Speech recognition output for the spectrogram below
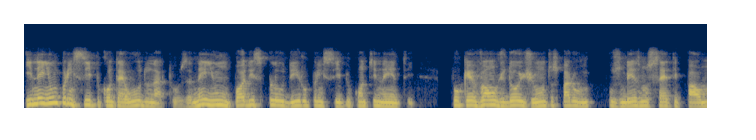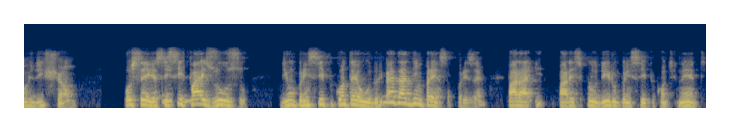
E nenhum princípio conteúdo, Natuza, nenhum pode explodir o princípio continente, porque vão os dois juntos para o, os mesmos sete palmos de chão. Ou seja, se se faz uso de um princípio conteúdo, liberdade de imprensa, por exemplo, para para explodir o princípio continente,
